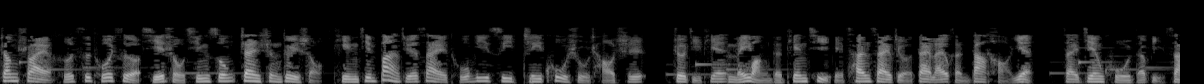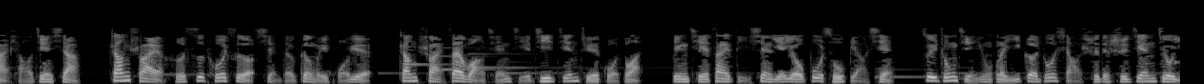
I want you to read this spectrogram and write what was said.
张帅和斯托瑟携手轻松战胜对手，挺进半决赛。图 VCG 酷暑潮湿，这几天美网的天气给参赛者带来很大考验。在艰苦的比赛条件下，张帅和斯托瑟显得更为活跃。张帅在网前截击坚决果断，并且在底线也有不俗表现，最终仅用了一个多小时的时间就以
